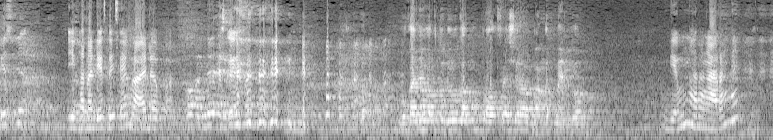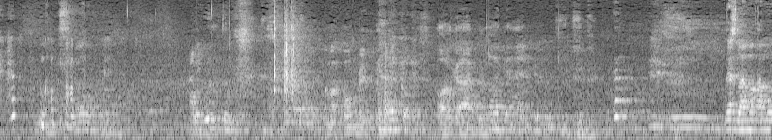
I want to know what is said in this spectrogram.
biasanya. ya karena di SD saya nggak ada pak Oh, anda SD bukannya waktu dulu kamu profesional banget main gong dia mau ngarang-ngarang kan Ada untung. Sama komen Olga aduh Agak ada. Nah selama kamu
